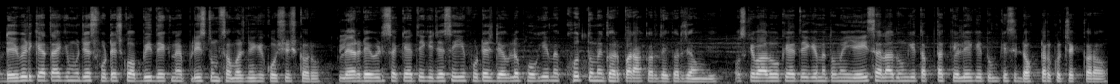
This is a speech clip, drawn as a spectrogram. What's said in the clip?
डेविड कहता है कि मुझे इस फुटेज को अभी देखना है प्लीज़ तुम समझने की कोशिश करो। क्लियर डेविड से कहती है कि जैसे ये फुटेज डेवलप होगी, मैं खुद तुम्हें घर पर आकर देकर जाऊँगी। उसके बाद वो कहती है कि मैं तुम्हें यही सलाह दूँगी, तब तक के लिए कि तुम किसी डॉक्टर को चेक कराओ।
